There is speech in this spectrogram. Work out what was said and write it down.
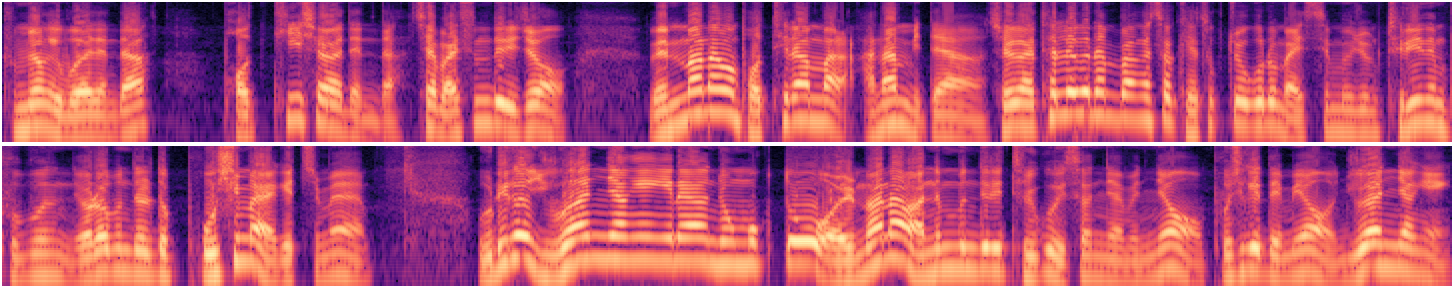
분명히 뭐 해야 된다? 버티셔야 된다. 제가 말씀드리죠. 웬만하면 버티란 말 안 합니다. 제가 텔레그램 방에서 계속적으로 말씀을 좀 드리는 부분 여러분들도 보시면 알겠지만 우리가 유한양행이라는 종목도 얼마나 많은 분들이 들고 있었냐면요. 보시게 되면 유한양행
